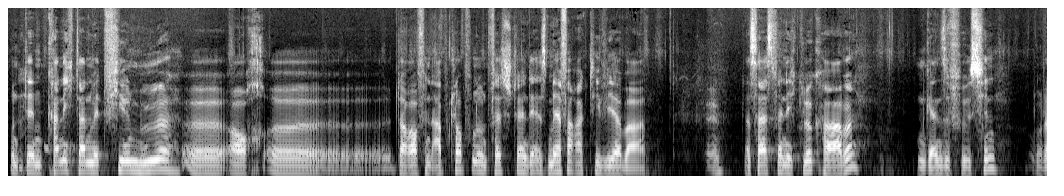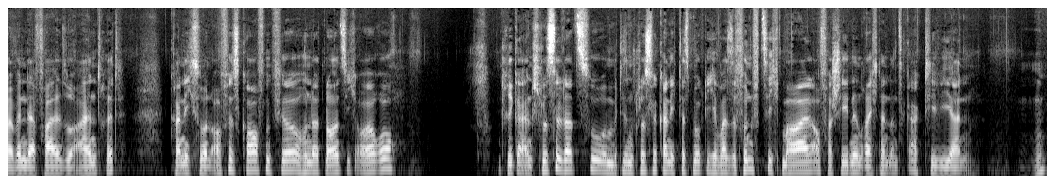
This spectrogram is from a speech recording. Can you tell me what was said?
und den kann ich dann mit viel Mühe äh, auch äh, daraufhin abklopfen und feststellen, der ist mehrfach aktivierbar. Okay. Das heißt, wenn ich Glück habe, ein Gänsefüßchen, oder wenn der Fall so eintritt, kann ich so ein Office kaufen für 190 Euro und kriege einen Schlüssel dazu und mit diesem Schlüssel kann ich das möglicherweise 50 Mal auf verschiedenen Rechnern aktivieren. Mhm.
